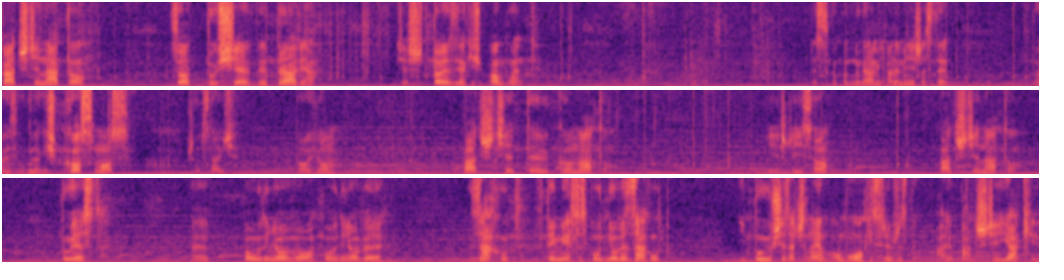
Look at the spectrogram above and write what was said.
Patrzcie na to, co tu się wyprawia. Przecież to jest jakiś obłęd. Wszystko pod nogami, ale mniejsza z tym. To jest w ogóle jakiś kosmos. Muszę ustawić poziom. Patrzcie tylko na to. I jeszcze ISO. Patrzcie na to. Tu jest południowo, południowy zachód. W tym miejscu jest południowy zachód. I tu już się zaczynają obłoki srebrzyste. Ale patrzcie jakie.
